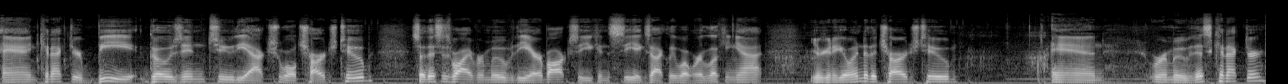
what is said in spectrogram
and connector B goes into the actual charge tube. So this is why I've removed the airbox so you can see exactly what we're looking at. You're going to go into the charge tube and remove this connector.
